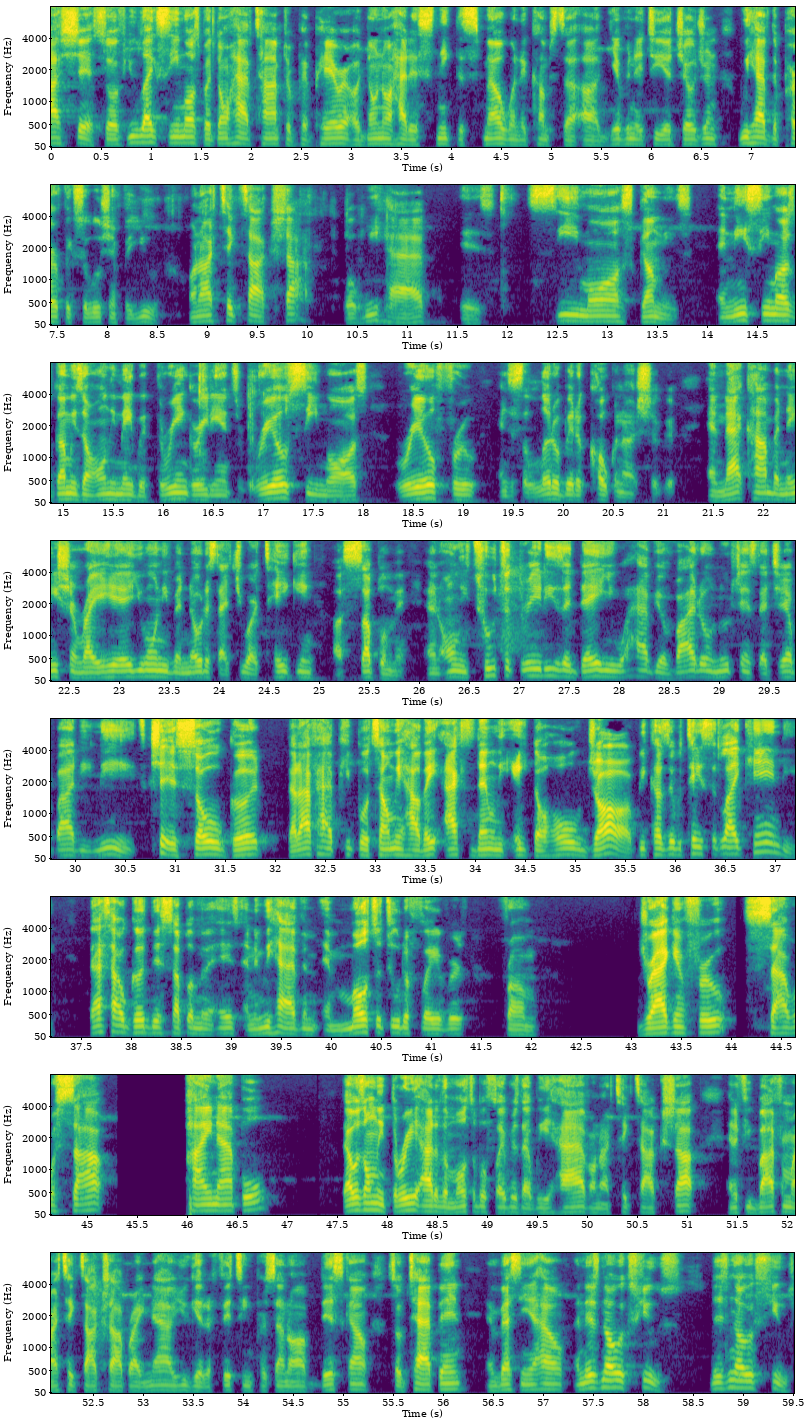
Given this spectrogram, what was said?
I shit. So if you like sea moss but don't have time to prepare it or don't know how to sneak the smell when it comes to uh, giving it to your children, we have the perfect solution for you. On our TikTok shop, what we have is sea moss gummies. And these sea moss gummies are only made with three ingredients real sea moss, real fruit, and just a little bit of coconut sugar. And that combination right here, you won't even notice that you are taking a supplement. And only two to three of these a day, you will have your vital nutrients that your body needs. Shit is so good that I've had people tell me how they accidentally ate the whole jar because it would tasted like candy. That's how good this supplement is. And then we have them in multitude of flavors from dragon fruit, sour sop, pineapple. That was only three out of the multiple flavors that we have on our TikTok shop. And if you buy from our TikTok shop right now, you get a 15% off discount. So tap in, invest in your health, and there's no excuse. There's no excuse.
